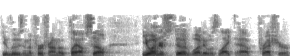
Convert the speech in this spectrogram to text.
you lose in the first round of the playoffs. So you understood what it was like to have pressure.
